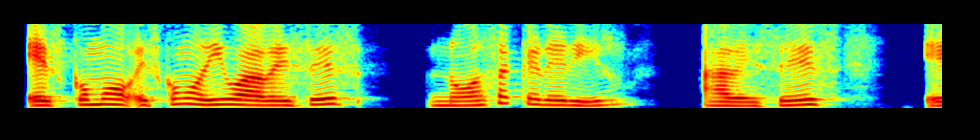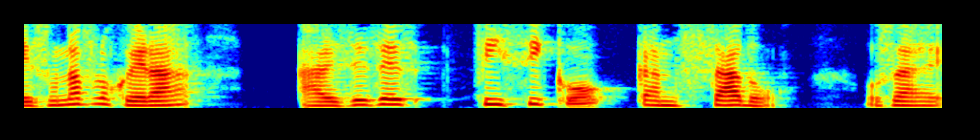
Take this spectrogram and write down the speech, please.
es como, es como digo, a veces no vas a querer ir, a veces es una flojera, a veces es físico cansado. O sea,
